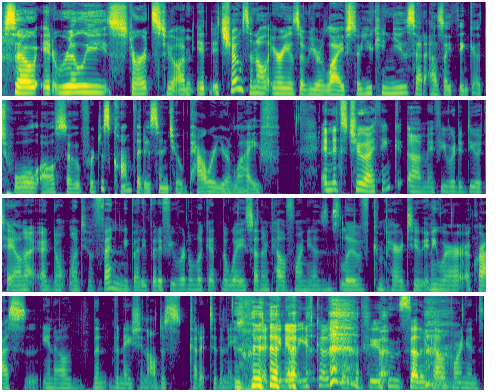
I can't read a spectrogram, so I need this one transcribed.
so it really starts to um it, it shows in all areas of your life. So you can use that as I think a tool also for just confidence and to empower your life. And it's true. I think um, if you were to do a tale, and I, I don't want to offend anybody, but if you were to look at the way Southern Californians live compared to anywhere across, you know, the, the nation, I'll just cut it to the nation. But, you know, East Coast to, Southern Californians,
